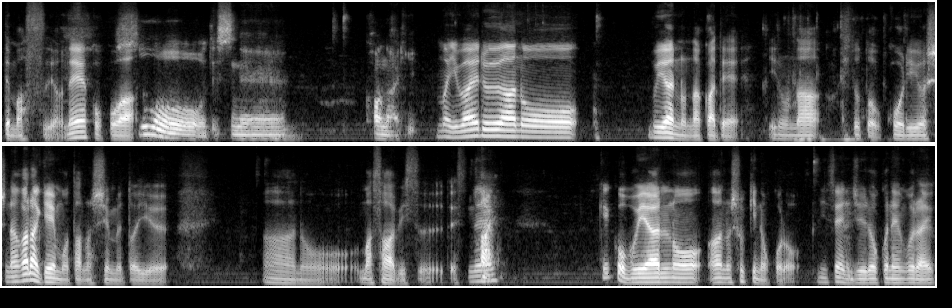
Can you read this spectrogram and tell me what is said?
てますよね、ここは。そうですねう、んかなり。まあ、いわゆるあの VR の中でいろんな人と交流をしながらゲームを楽しむというあの、まあ、サービスですね。はい結構 VR のあの初期の頃、2016年ぐらい、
